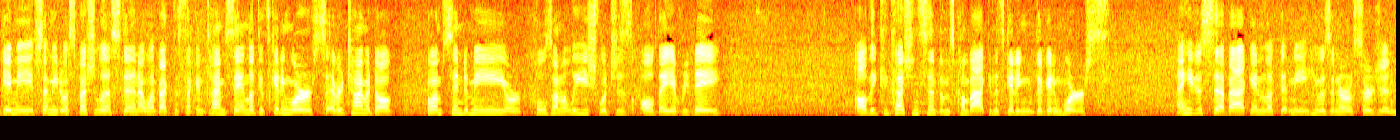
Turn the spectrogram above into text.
gave me, sent me to a specialist and I went back the second time saying, look, it's getting worse. Every time a dog bumps into me or pulls on a leash, which is all day, every day, all the concussion symptoms come back and it's getting they're getting worse. And he just sat back and looked at me. He was a neurosurgeon.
